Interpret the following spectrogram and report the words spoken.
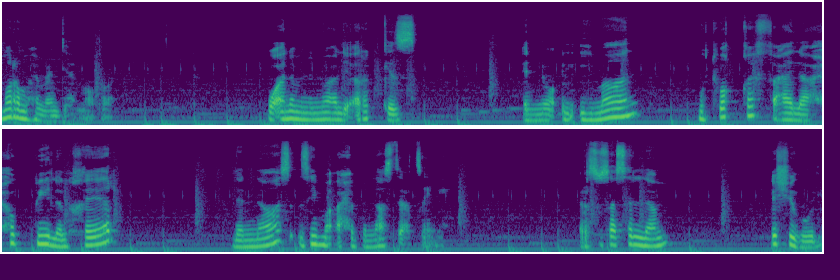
مرة مهم عندي هالموضوع. وأنا من النوع اللي أركز إنه الإيمان متوقف على حبي للخير للناس زي ما أحب الناس تعطيني. الرسول صلى الله عليه وسلم إيش يقول؟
